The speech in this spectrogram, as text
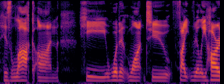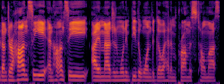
his lock on he wouldn't want to fight really hard under Hansi, and Hansi, I imagine, wouldn't be the one to go ahead and promise Thomas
